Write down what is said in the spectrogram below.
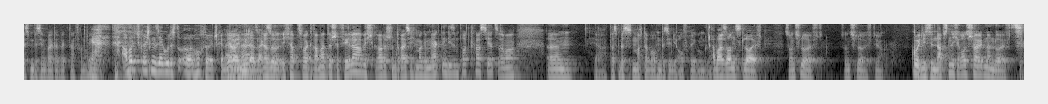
ist ein bisschen weiter weg dann von uns. ja. Aber die sprechen sehr gutes äh, Hochdeutsch generell in ne? Niedersachsen. Also ich habe zwar grammatische Fehler, habe ich gerade schon 30 Mal gemerkt in diesem Podcast jetzt, aber ähm, ja, das macht aber auch ein bisschen die Aufregung. glaub ich. aber sonst läuft. Sonst läuft. Sonst läuft, ja. Gut. Wenn die Synapsen nicht ausschalten, dann läuft's.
